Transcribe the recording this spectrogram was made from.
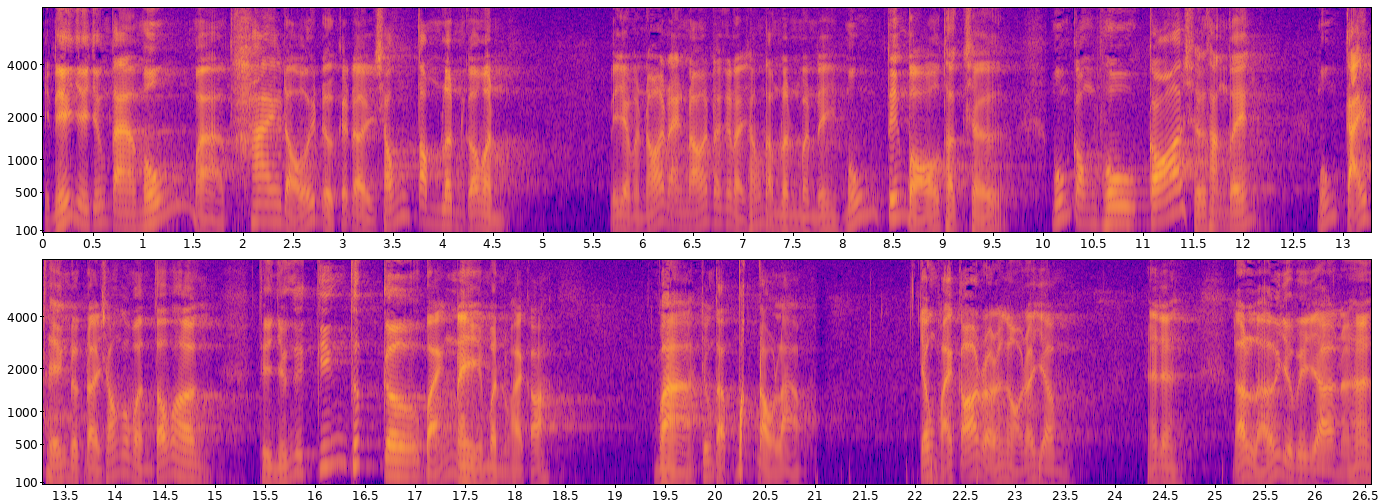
Thì nếu như chúng ta muốn mà thay đổi được cái đời sống tâm linh của mình bây giờ mình nói đang nói tới cái đời sống tâm linh mình đi. Muốn tiến bộ thật sự, muốn công phu, có sự thăng tiến, muốn cải thiện được đời sống của mình tốt hơn, thì những cái kiến thức cơ bản này mình phải có. Và chúng ta bắt đầu làm. Chứ không phải có rồi nó ngồi đó dầm Thấy chưa? đó lỡ như bây giờ nè ha.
